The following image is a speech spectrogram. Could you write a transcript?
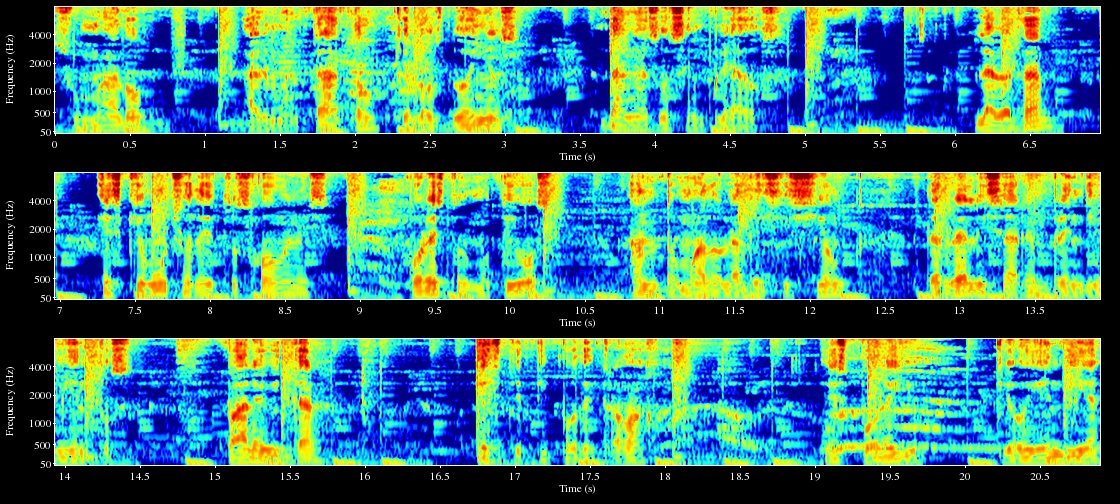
sumado al maltrato que los dueños dan a sus empleados. La verdad es que muchos de estos jóvenes, por estos motivos, han tomado la decisión de realizar emprendimientos para evitar este tipo de trabajo. Es por ello que hoy en día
